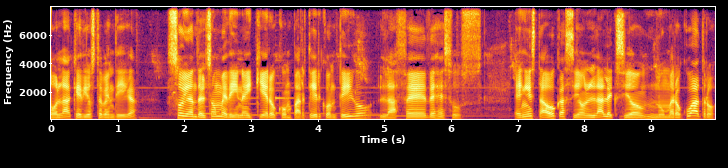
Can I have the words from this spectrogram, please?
Hola, que Dios te bendiga. Soy Anderson Medina y quiero compartir contigo la fe de Jesús. En esta ocasión la lección número 4,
